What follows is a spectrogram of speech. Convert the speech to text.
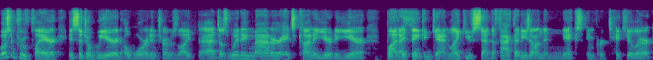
most improved player is such a weird award in terms of like, uh, does winning matter? It's kind of year to year. But I think again, like you said, the fact that he's on the Knicks in particular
